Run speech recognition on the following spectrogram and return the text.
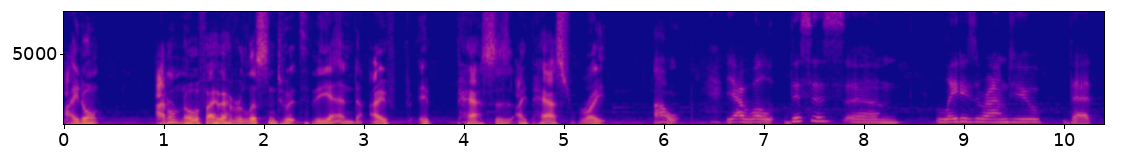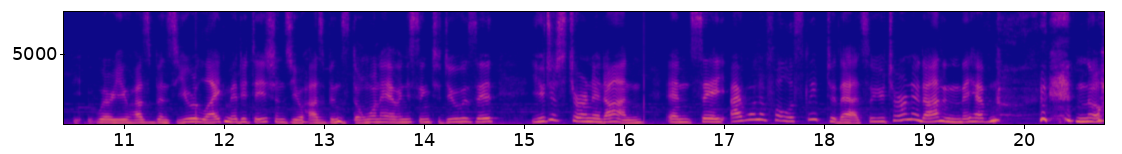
I don't, I don't know if I've ever listened to it to the end. I've it passes, I pass right out. Yeah, well, this is um, ladies around you that where your husbands you like meditations, your husbands don't want to have anything to do with it. You just turn it on and say, "I want to fall asleep to that." So you turn it on, and they have no no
